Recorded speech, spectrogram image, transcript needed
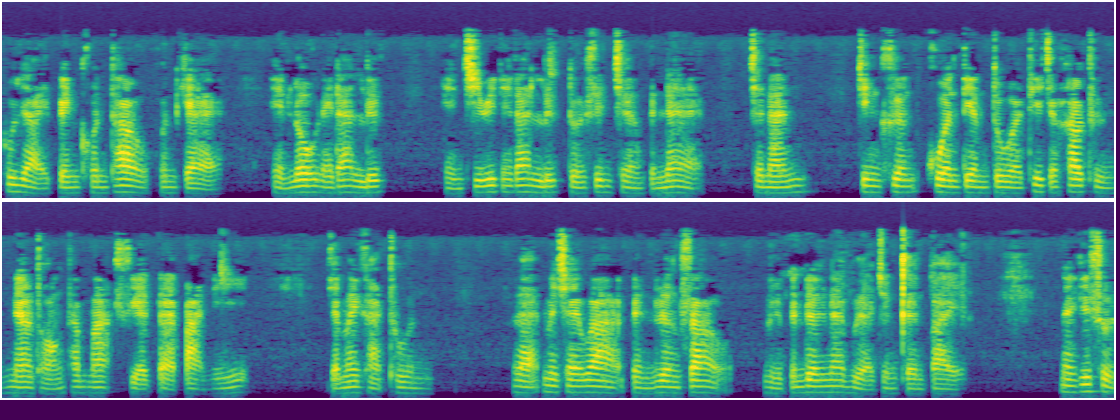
ผู้ใหญ่เป็นคนเฒ่า คนแก่ เห็นโลกในด้านลึก เห็นชีวิตในด้านลึกโดยสิ้นเชิงเป็นแน่ ฉะนั้น จึงควรเตรียมตัวที่จะเข้าถึงแนวของธรรมะเสียแต่ป่านนี้ จะไม่ขาดทุน และไม่ใช่ว่าเป็นเรื่องเศร้า หรือเป็นเรื่องน่าเบื่อจนเกินไป ในที่สุด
